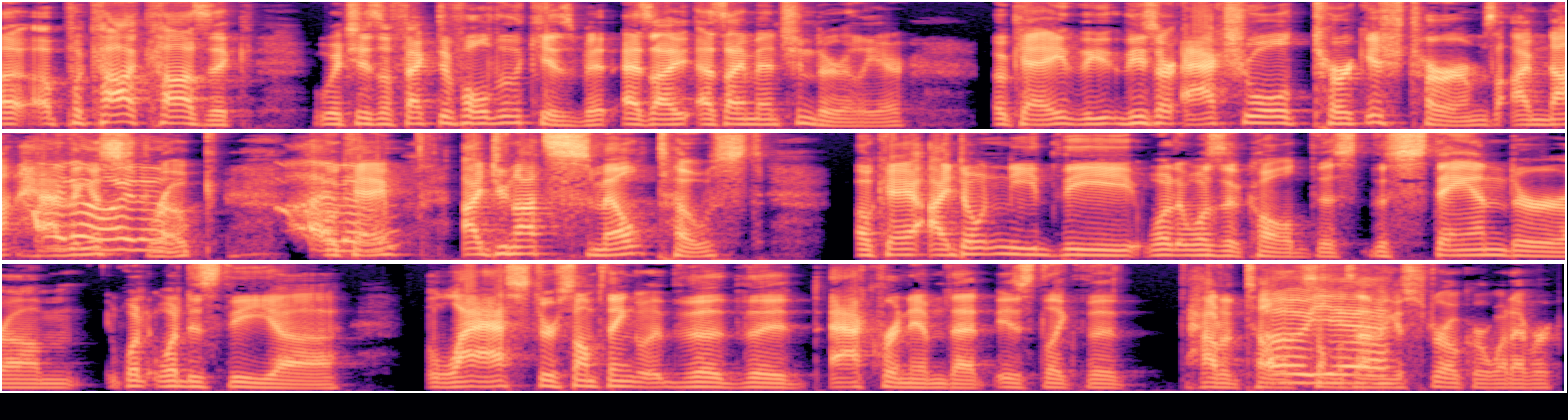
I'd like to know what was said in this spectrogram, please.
Uh, a Paka Kazik, which is effective hold of the Kisbet, as I as I mentioned earlier. Okay, the, these are actual Turkish terms. I'm not having know, a I know. stroke. I know. Okay, I do not smell toast. Okay, I don't need the what was it called? This the stand or um what what is the uh last or something the the acronym that is like the how to tell Oh, if someone's yeah. having a stroke or whatever.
